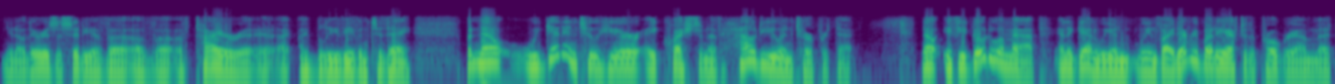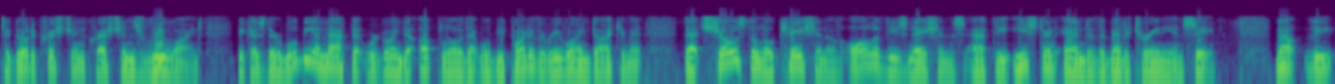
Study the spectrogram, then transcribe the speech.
You know, there is a city of, uh, of, uh, of Tyre, uh, I, I believe, even today. But now we get into here a question of how do you interpret that? Now, if you go to a map, and again, we, in, we invite everybody after the program uh, to go to Christian Questions Rewind, because there will be a map that we're going to upload that will be part of the Rewind document that shows the location of all of these nations at the eastern end of the Mediterranean Sea. Now, the,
